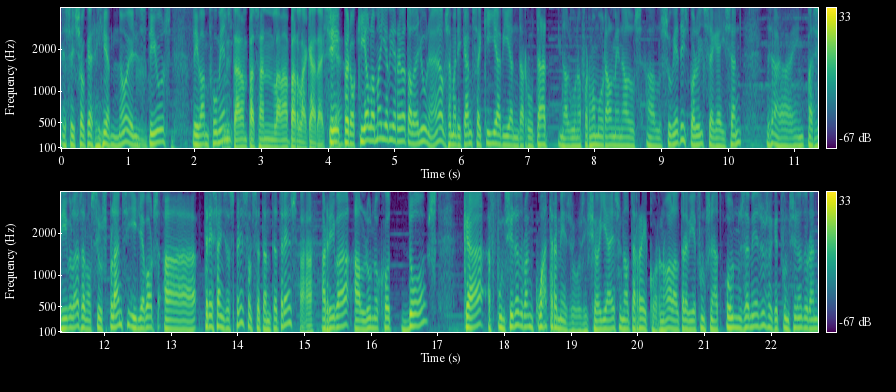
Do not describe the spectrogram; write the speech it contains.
És això que diem, no? Ells tios li van Li foment estaven passant la mà per la cara, aquí, Sí, eh? però aquí a l'home ja havia arribat a la Lluna. Eh? Els americans aquí ja havien derrotat d'alguna forma moralment els, els soviètics, però ells segueixen eh, impassibles en els seus plans i llavors, eh, tres anys després, el 73, Ahà. arriba el Lunokhod 2, que funciona durant 4 mesos. I això ja és un altre rècord, no? L'altre havia funcionat 11 mesos, aquest funciona durant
